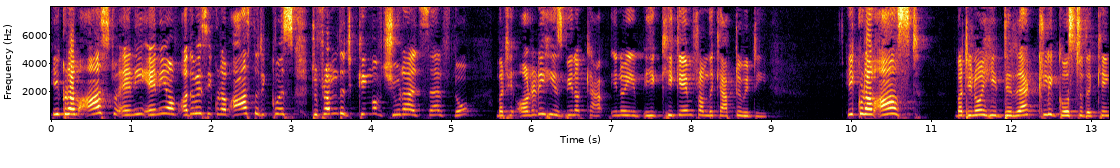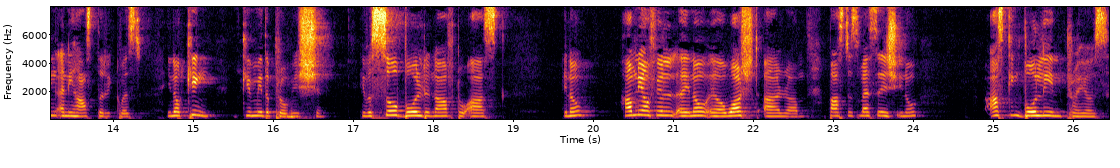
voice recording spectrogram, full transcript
He could have asked to any, any of, otherwise he could have asked the request to from the king of Judah itself, no? But he, already he's been a, cap, you know, he, he, he came from the captivity. He could have asked, but you know, he directly goes to the king and he asks the request. You know, king, give me the provision. He was so bold enough to ask. You know, how many of you, uh, you know, uh, watched our um, pastor's message, you know, asking boldly in prayers,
